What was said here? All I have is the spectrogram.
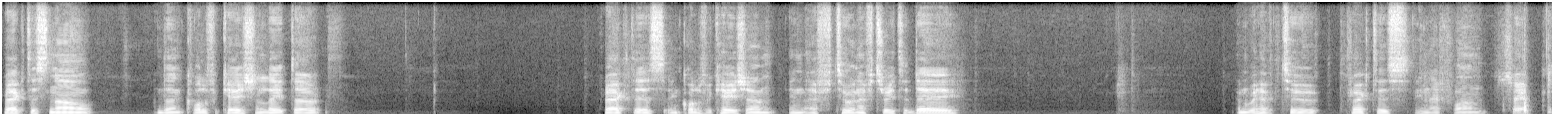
Practice now, and then qualification later practice and qualification in F2 and F3 today. and we have two practice in F1. So yeah,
